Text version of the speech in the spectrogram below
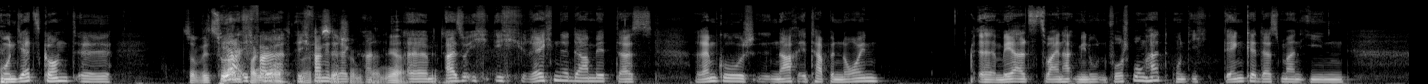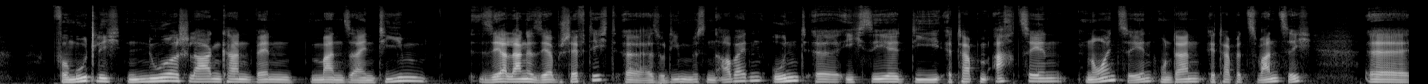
Und jetzt kommt äh, so, willst du ja, anfangen? Ich fange, ich fange direkt an. Ja, ähm, also ich, ich rechne damit, dass Remco nach Etappe 9 äh, mehr als zweieinhalb Minuten Vorsprung hat und ich denke, dass man ihn vermutlich nur schlagen kann, wenn man sein Team sehr lange sehr beschäftigt. Äh, also die müssen arbeiten und äh, ich sehe die Etappen 18, 19 und dann Etappe 20 äh,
